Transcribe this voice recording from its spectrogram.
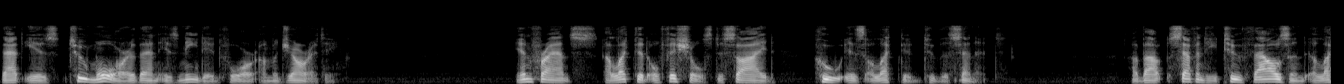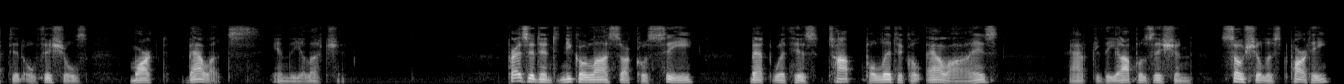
That is two more than is needed for a majority. In France, elected officials decide who is elected to the Senate. About 72,000 elected officials marked ballots in the election. President Nicolas Sarkozy met with his top political allies after the opposition Socialist Party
